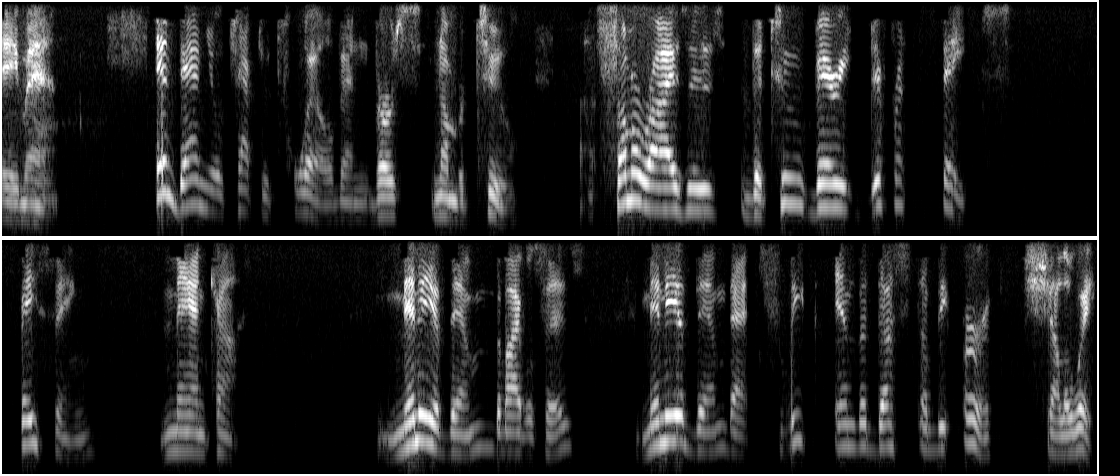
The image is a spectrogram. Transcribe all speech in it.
Amen. In Daniel chapter 12 and verse number 2, uh, summarizes the two very different fates facing mankind. Many of them, the Bible says, many of them that sleep in the dust of the earth shall awake,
